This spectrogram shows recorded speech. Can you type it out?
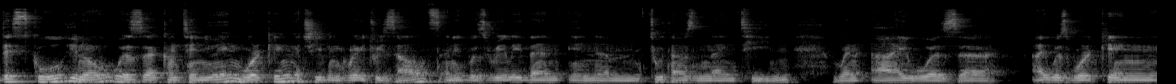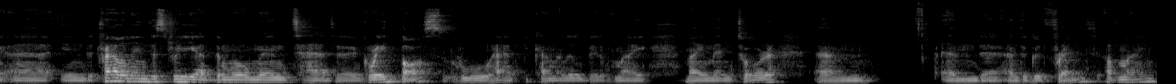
this school, you know, was uh, continuing working, achieving great results, and it was really then in um, 2019 when I was uh, I was working uh, in the travel industry at the moment. Had a great boss who had become a little bit of my my mentor um, and uh, and a good friend of mine.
